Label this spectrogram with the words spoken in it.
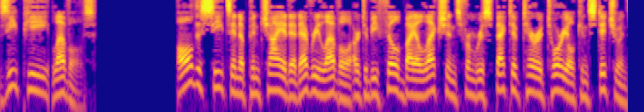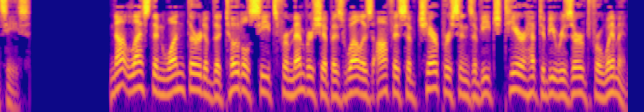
ZP levels. All the seats in a panchayat at every level are to be filled by elections from respective territorial constituencies. Not less than one-third of the total seats for membership as well as office of chairpersons of each tier have to be reserved for women.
